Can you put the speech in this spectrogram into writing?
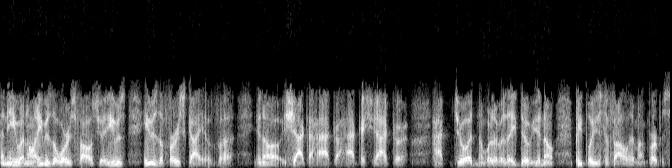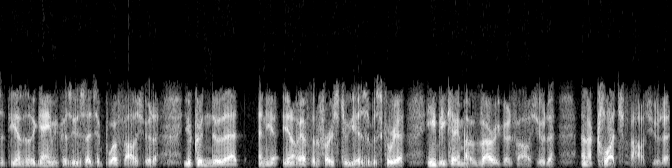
And he went on. He was the worst foul shooter. He was he was the first guy of uh, you know Shaq a hack or hack Jordan or whatever they do. You know, people used to follow him on purpose at the end of the game because he was such a poor foul shooter. You couldn't do that and you know, after the first two years of his career, he became a very good foul shooter and a clutch foul shooter,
